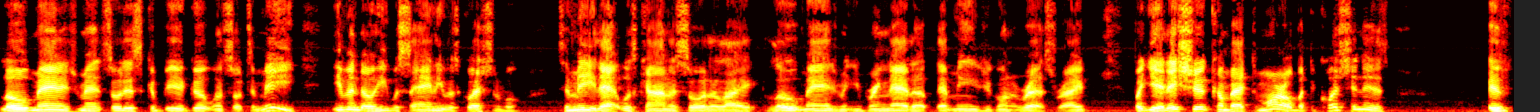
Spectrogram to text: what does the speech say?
load management, so this could be a good one." So to me, even though he was saying he was questionable, to me that was kind of sort of like load management. You bring that up, that means you're going to rest, right? But yeah, they should come back tomorrow. But the question is, is,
